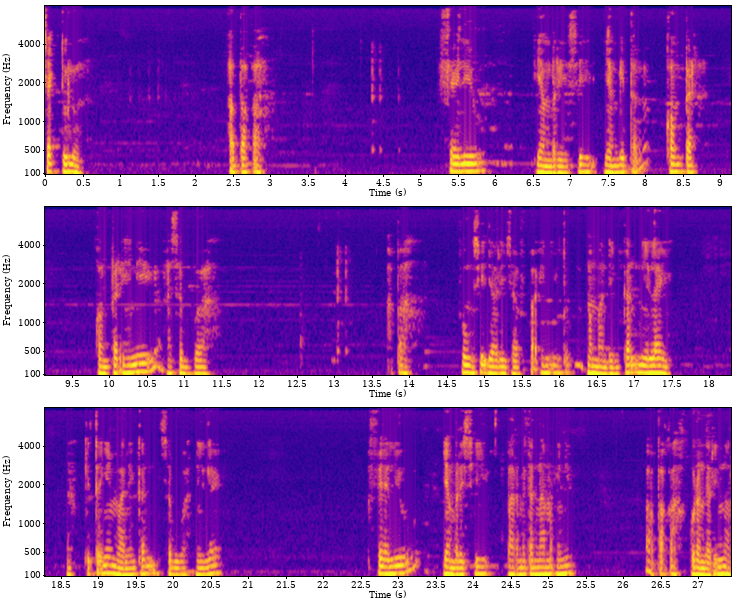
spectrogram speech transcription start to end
cek dulu. Apakah value yang berisi yang kita compare? Compare ini sebuah apa fungsi dari Java ini untuk membandingkan nilai Nah, kita ingin membandingkan sebuah nilai value yang berisi parameter nama ini apakah kurang dari 0.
